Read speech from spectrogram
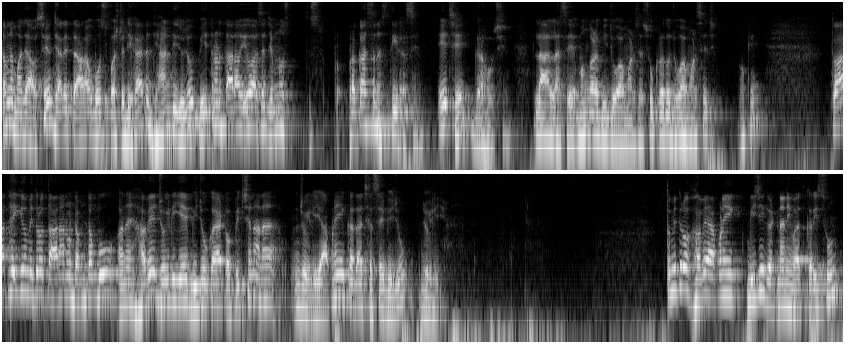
તમને મજા આવશે. જ્યારે તારાઓ બહુ સ્પષ્ટ દેખાય અને ધ્યાનથી જોજો, બે ત્રણ તારાઓ એવા હશે જેમનો પ્રકાશ છે સ્થિર હશે. એ છે ગ્રહો છે. લાલ હશે, મંગળ બી જોવા મળશે, શુક્ર તો જોવા મળશે જ. ઓકે? તો આ થઈ ગયું મિત્રો તારાનું ટમટંબુ અને હવે જોઈ લઈએ બીજું કયા ટોપિક છે ને આને જોઈ લઈએ. આપણે એ કદાચ હશે બીજું જોઈ લઈએ. તો મિત્રો હવે આપણે એક બીજી ઘટનાની વાત કરીશું.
